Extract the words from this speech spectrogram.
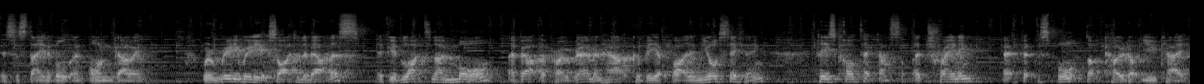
is sustainable and ongoing. We're really, really excited about this. If you'd like to know more about the program and how it could be applied in your setting, please contact us at training at fitforsport.co.uk.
